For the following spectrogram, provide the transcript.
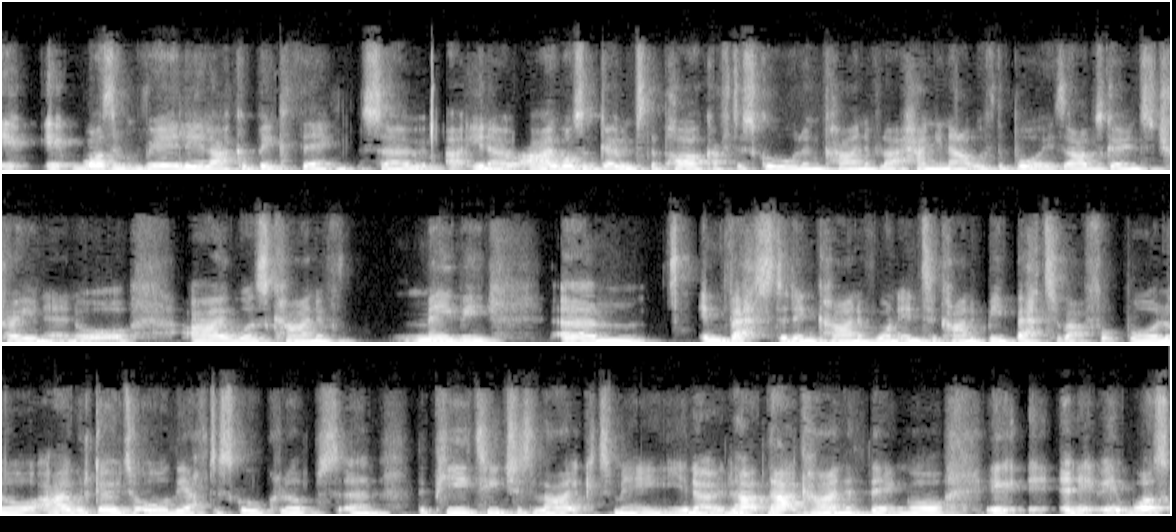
it, it wasn't really like a big thing. So, mm. uh, you know, I wasn't going to the park after school and kind of like hanging out with the boys. I was going to training or I was kind of maybe um, invested in kind of wanting to kind of be better at football or I would go to all the after school clubs and the PE teachers liked me, you know, that, that kind of thing. Or it, and it, it was,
